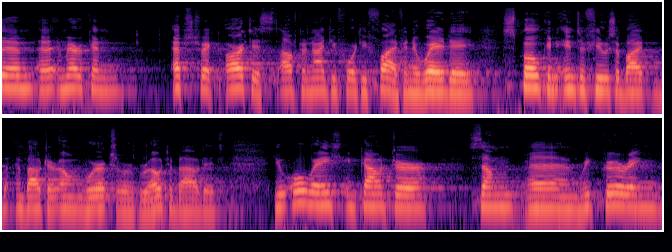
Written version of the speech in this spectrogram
um, uh, American abstract artists after 1945 in the way they spoke in interviews about, about their own works or wrote about it, you always encounter some uh, recurring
